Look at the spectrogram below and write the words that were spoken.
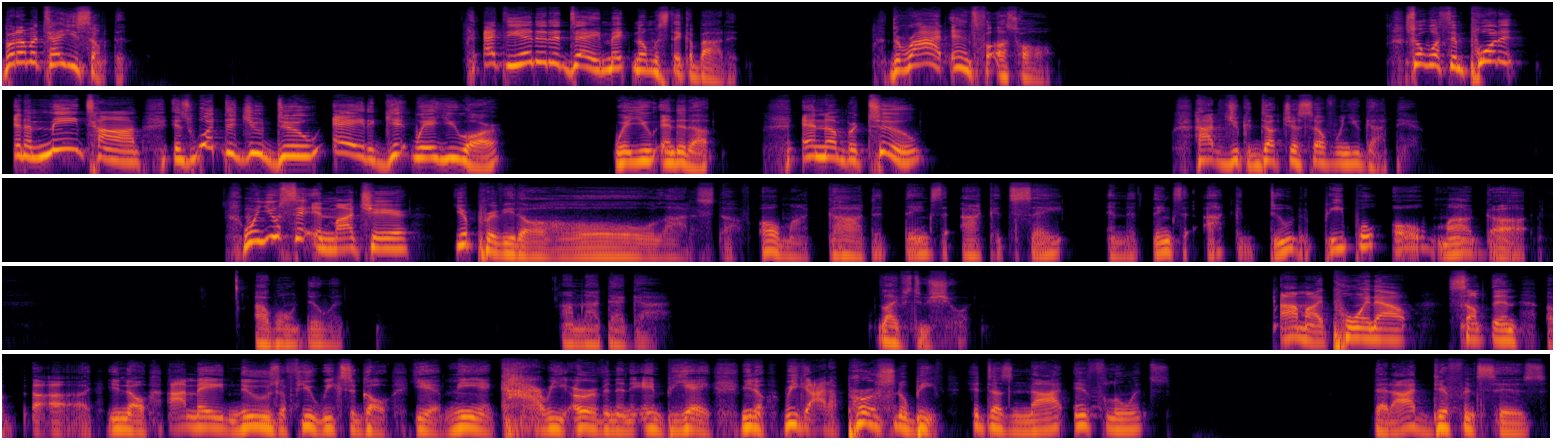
But I'm going to tell you something. At the end of the day, make no mistake about it, the ride ends for us all. So, what's important in the meantime is what did you do, A, to get where you are, where you ended up? And number two, how did you conduct yourself when you got there? When you sit in my chair, you're privy to a whole lot of stuff. Oh my God, the things that I could say and the things that I could do to people. Oh my God. I won't do it. I'm not that guy. Life's too short. I might point out something, uh, uh, uh, you know, I made news a few weeks ago. Yeah, me and Kyrie Irving in the NBA, you know, we got a personal beef. It does not influence that our differences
